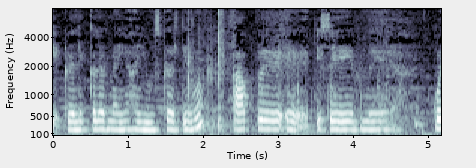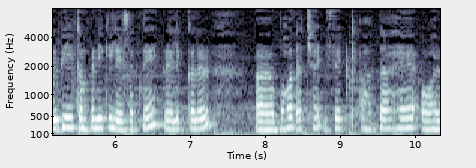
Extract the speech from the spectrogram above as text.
एक्रेलिक कलर मैं यहाँ यूज़ करती हूँ। आप इसे कोई भी कंपनी की ले सकते हैं एक्रेलिक कलर बहुत अच्छा इफ़ेक्ट आता है और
